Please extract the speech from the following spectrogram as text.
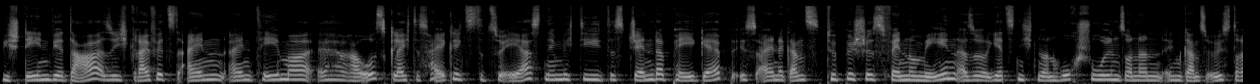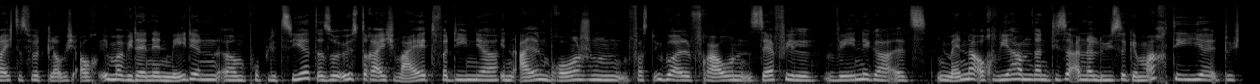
wie stehen wir da? Also ich greife jetzt ein, ein Thema äh, heraus, gleich das Heikelste zuerst, nämlich die, das Gender Pay Gap ist ein ganz typisches Phänomen, also jetzt nicht nur an Hochschulen, sondern in ganz Österreich. Das wird, glaube ich, auch immer wieder in den Medien ähm, publiziert. Also österreichweit verdienen ja in allen Branchen fast überall Frauen sehr viel weniger als Männer. Auch wir haben dann diese Analyse gemacht, die hier durch,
